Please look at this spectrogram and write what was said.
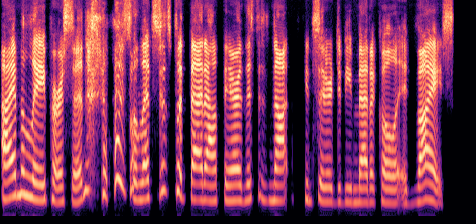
I'm a layperson. so let's just put that out there. This is not considered to be medical advice.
